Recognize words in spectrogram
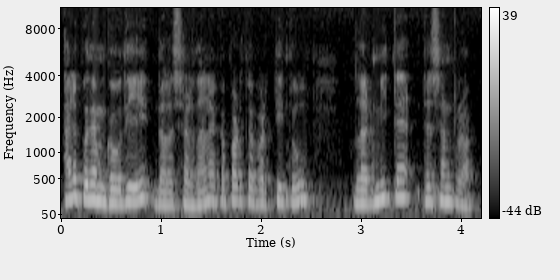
Ara podem gaudir de la sardana que porta per títol L'ermita de Sant Roc.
